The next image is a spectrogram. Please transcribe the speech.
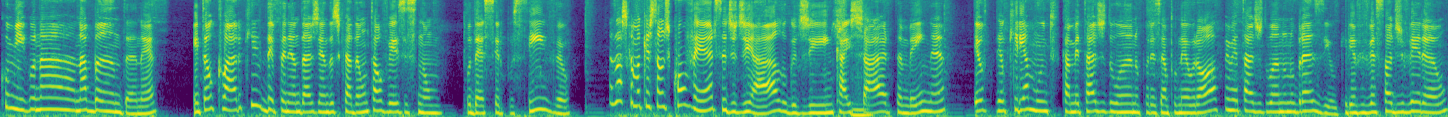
comigo na, na banda, né? Então, claro que dependendo da agenda de cada um, talvez isso não pudesse ser possível. Mas acho que é uma questão de conversa, de diálogo, de encaixar também, né? Eu, eu queria muito ficar metade do ano, por exemplo, na Europa e metade do ano no Brasil. Queria viver só de verão.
